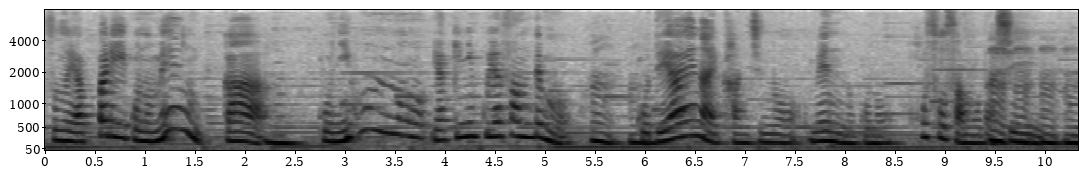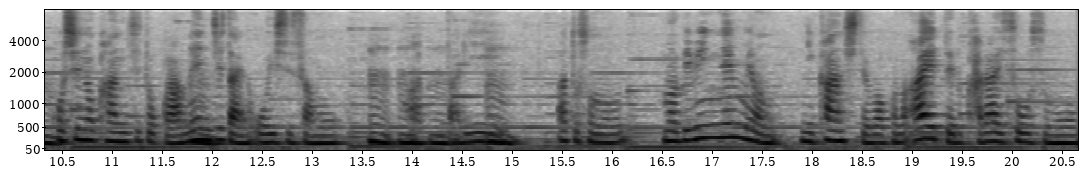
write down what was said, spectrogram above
そのやっぱりこの麺がうん。こう日本の焼肉屋さんでもこう出会えない感じの麺のこの細さもだし、コシの感じとか麺自体の美味しさもあったりうん。あとその、まあ、ビビン麺麺に関してはこのあえてる辛いソースも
